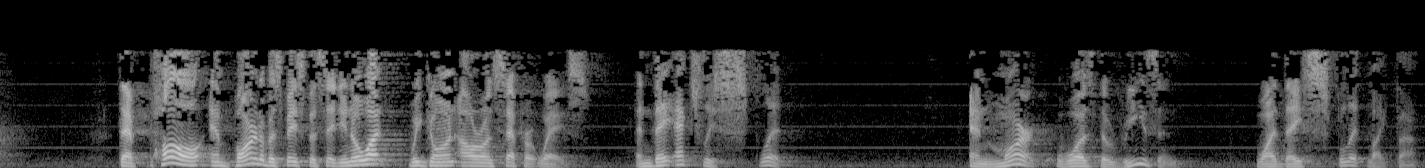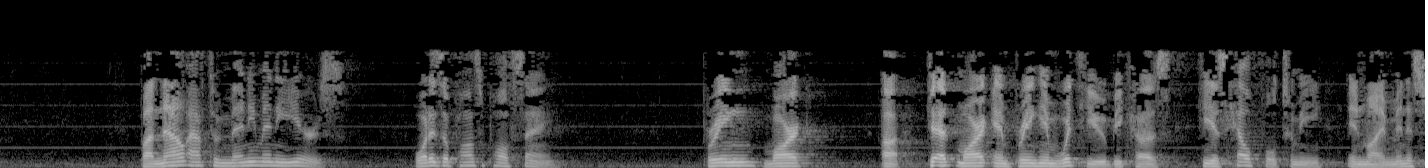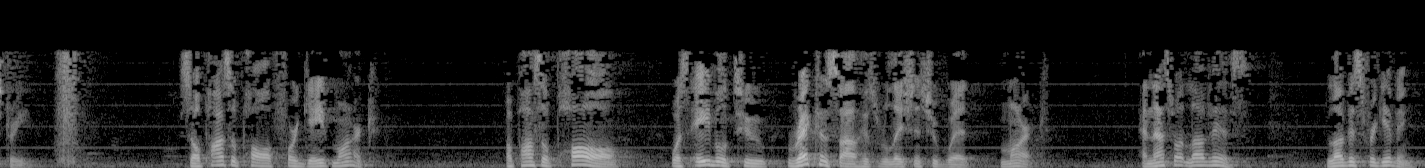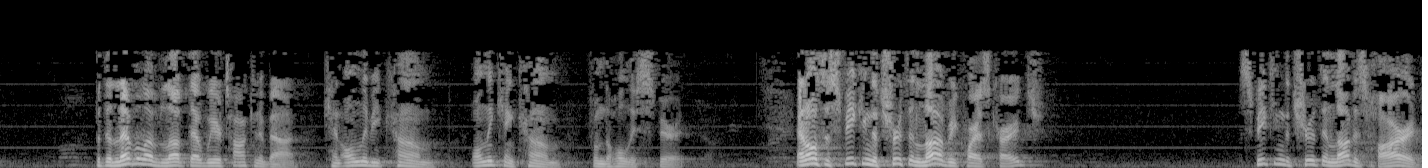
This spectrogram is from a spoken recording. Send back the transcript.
that Paul and Barnabas basically said, you know what? We're going our own separate ways. And they actually split. And Mark was the reason why they split like that. But now, after many, many years, what is Apostle Paul saying? Bring Mark, uh, get Mark and bring him with you because he is helpful to me in my ministry. So Apostle Paul forgave Mark. Apostle Paul was able to reconcile his relationship with Mark. And that's what love is. Love is forgiving. But the level of love that we are talking about can only become, only can come from the Holy Spirit. And also speaking the truth in love requires courage. Speaking the truth in love is hard.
